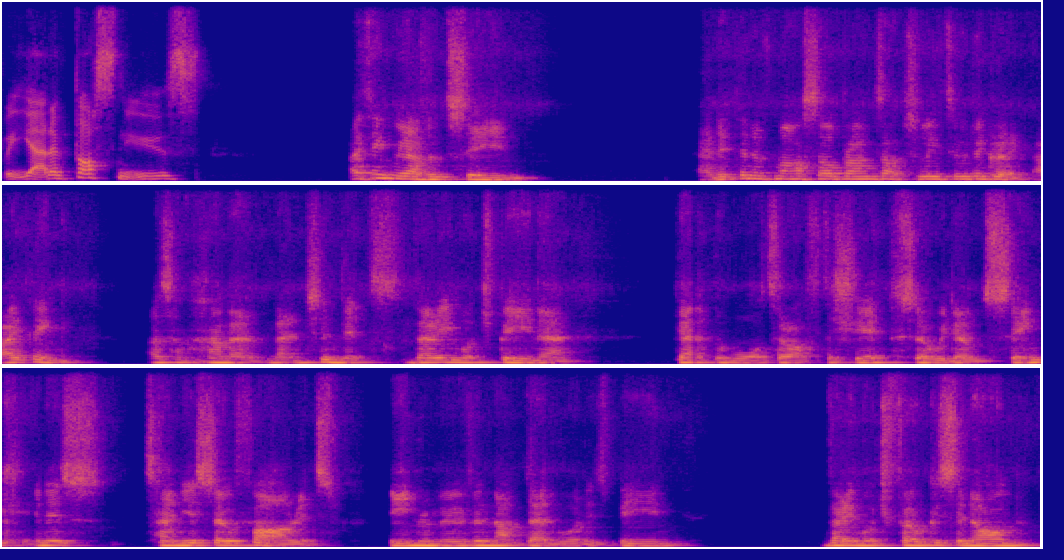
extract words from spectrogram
But yeah, the boss news. I think we haven't seen anything of Marcel Brands actually to a degree. I think as Hannah mentioned, it's very much been a get the water off the ship so we don't sink. In his tenure so far, it's been removing that dead wood. It's been very much focusing on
